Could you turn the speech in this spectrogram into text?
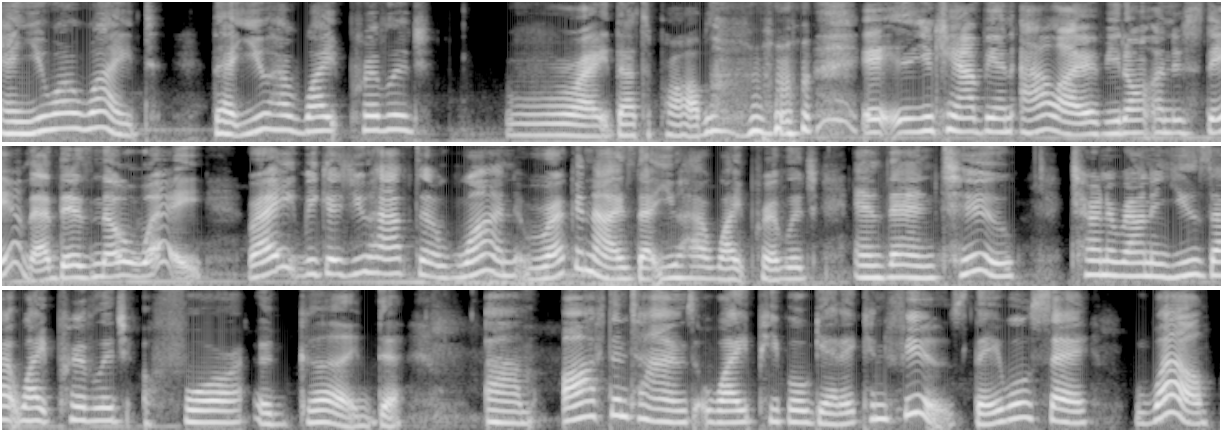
and you are white that you have white privilege, right, that's a problem. it, you can't be an ally if you don't understand that. There's no way right? Because you have to, one, recognize that you have white privilege, and then two, turn around and use that white privilege for good. Um, oftentimes, white people get it confused. They will say, well,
